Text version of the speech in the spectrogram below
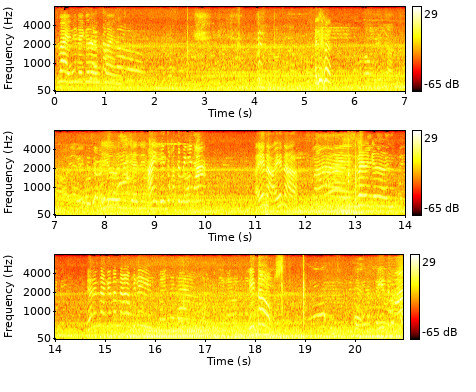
Smile, ninay ganun, smile. Ano? Ayun, si Jollibee. Ay, dito ka tumingin ha. Ayan na, ayan na. Smile, ganun. Ganun na, ganun na. Bilis. Dito. Dito nga.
